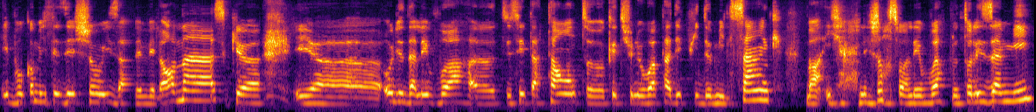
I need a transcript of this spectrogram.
et bon, comme il faisait chaud, ils enlevaient leur masque. Euh, et au lieu d'aller voir, tu sais, ta tante que tu ne vois pas depuis 2005, ben, les gens sont allés voir plutôt les amis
